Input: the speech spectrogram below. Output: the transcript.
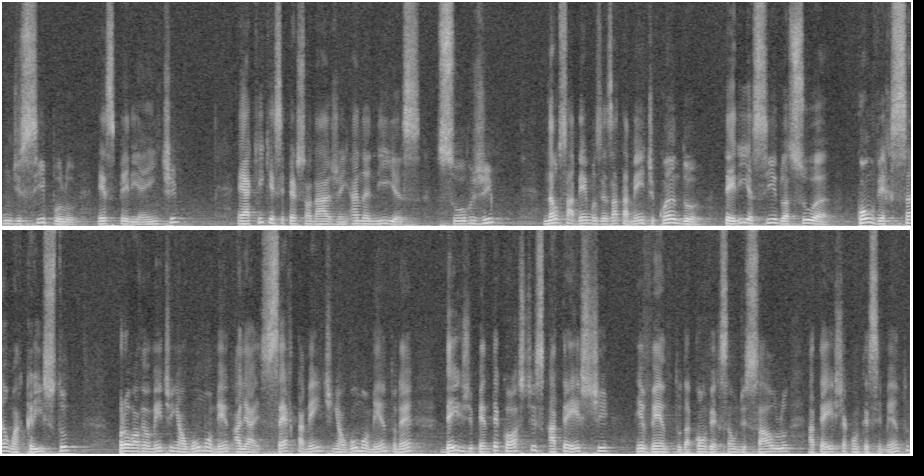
um discípulo experiente, é aqui que esse personagem Ananias surge. Não sabemos exatamente quando teria sido a sua conversão a Cristo, provavelmente em algum momento, aliás, certamente em algum momento, né, desde Pentecostes até este evento da conversão de Saulo, até este acontecimento.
